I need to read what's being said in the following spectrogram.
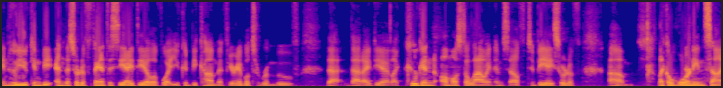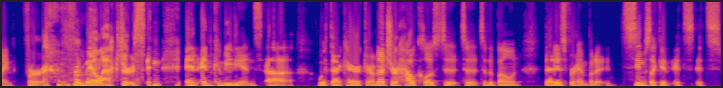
and who you can be and the sort of fantasy ideal of what you could become if you're able to remove that that idea like Coogan almost allowing himself to be a sort of um, like a warning sign for for male actors and and, and comedians uh, with that character. I'm not sure how close to, to, to the bone that is for him, but it, seems like it, it's it's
